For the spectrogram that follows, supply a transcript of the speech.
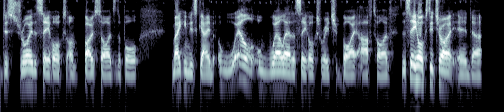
destroy the Seahawks on both sides of the ball, making this game well, well out of Seahawks' reach by halftime. The Seahawks did try and uh,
